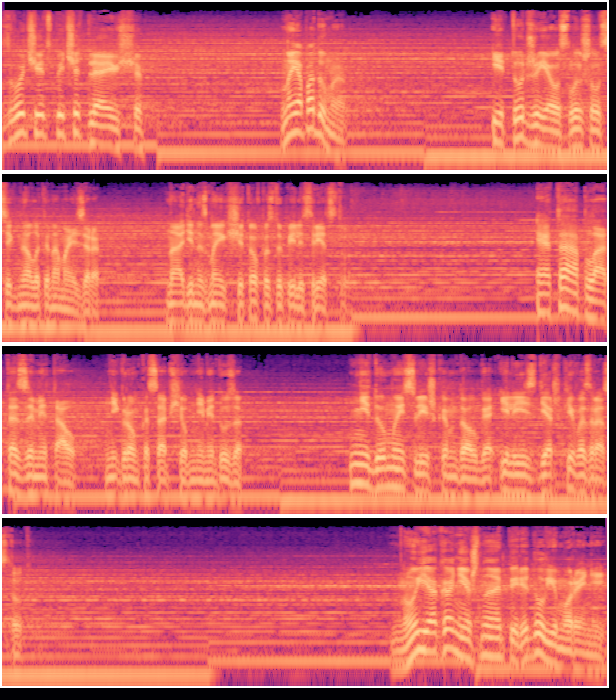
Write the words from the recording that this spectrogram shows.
Звучит впечатляюще. Но я подумаю. И тут же я услышал сигнал экономайзера. На один из моих счетов поступили средства. «Это оплата за металл», — негромко сообщил мне Медуза. «Не думай слишком долго, или издержки возрастут». Ну, я, конечно, передал ему Ренни.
